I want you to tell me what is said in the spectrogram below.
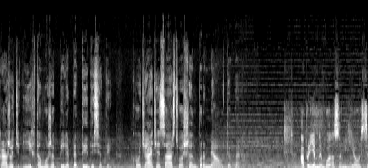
Кажуть, їх там уже біля 50. Котяче царство Шенбормяу тепер. А приємним бонусом є ось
